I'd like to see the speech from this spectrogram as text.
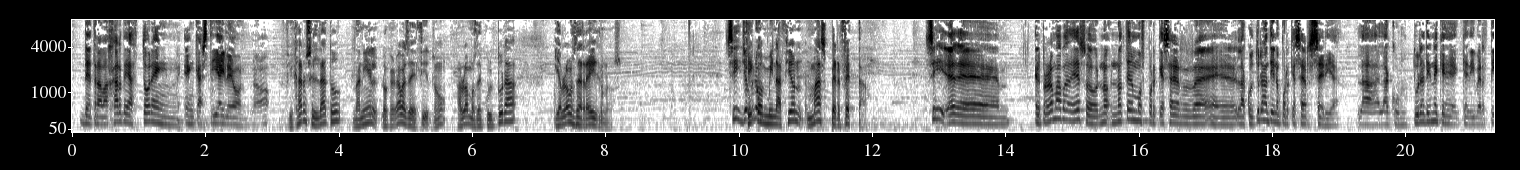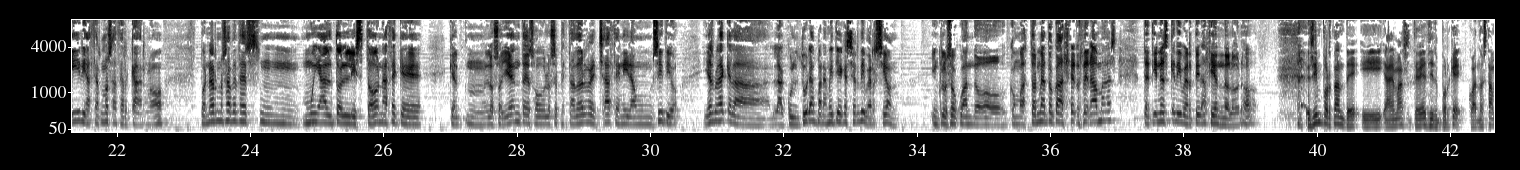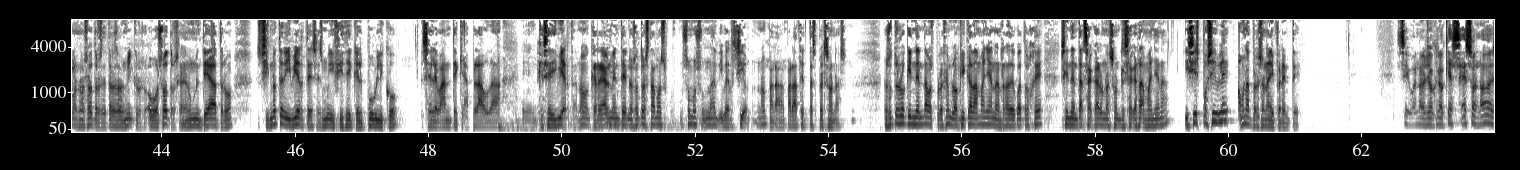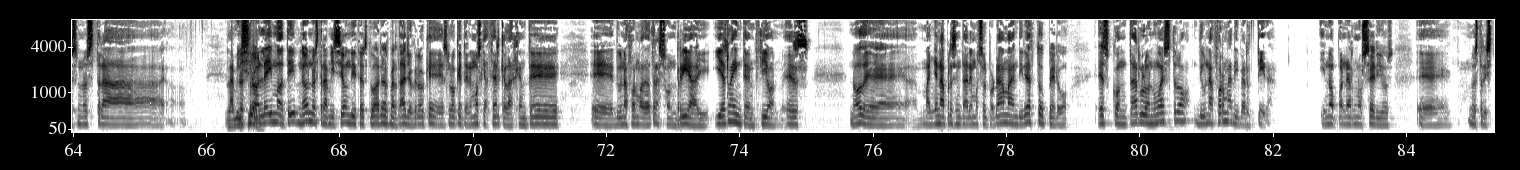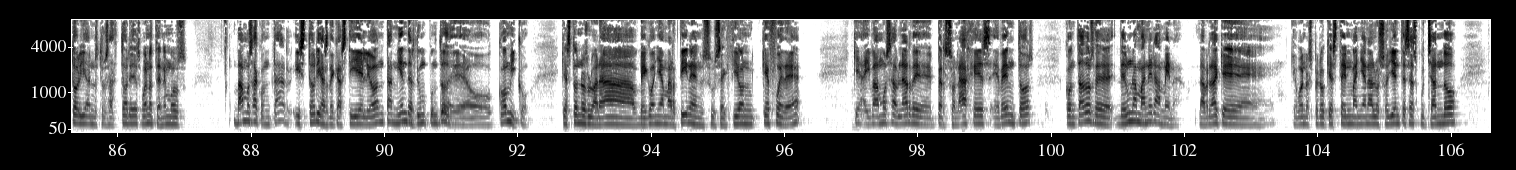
de trabajar de actor en, en Castilla y León, ¿no? Fijaros el dato, Daniel, lo que acabas de decir, ¿no? Hablamos de cultura y hablamos de reírnos. Sí, yo Qué creo- combinación más perfecta. Sí, eh, el programa va de eso. No, no tenemos por qué ser. eh, la cultura no tiene por qué ser seria. La, la cultura tiene que, que divertir y hacernos acercar, ¿no? Ponernos a veces mm, muy alto el listón hace que, que el- mm, los oyentes o los espectadores rechacen ir a un sitio. Y es verdad que la, la cultura para mí tiene que ser diversión. Incluso cuando como actor me ha tocado hacer dramas, te tienes que divertir haciéndolo, ¿no? Es importante y además te voy a decir por qué. Cuando estamos nosotros detrás de los micros o vosotros en un teatro, si no te diviertes es muy difícil que el público se levante, que aplauda, eh, que se divierta, ¿no? Que realmente nosotros estamos, somos una diversión, ¿no? Para, para ciertas personas. Nosotros lo que intentamos, por ejemplo, aquí cada mañana en Radio 4G, es intentar sacar una sonrisa cada mañana y, si es posible, a una persona diferente. Sí, bueno, yo creo que es eso, ¿no? Es nuestra La nuestro misión. leitmotiv, ¿no? Nuestra misión, dices tú ahora, es verdad. Yo creo que es lo que tenemos que hacer, que la gente eh, de una forma o de otra sonría y, y es la intención. Es, ¿no? De mañana presentaremos el programa en directo, pero es contar lo nuestro de una forma divertida. y no ponernos serios. Eh, nuestra historia, nuestros actores, bueno, tenemos vamos a contar historias de Castilla y León también desde un punto de, o cómico, que esto nos lo hará Begoña Martín en su sección ¿Qué fue de? que ahí vamos a hablar de personajes, eventos, contados de, de una manera amena. La verdad que, que, bueno, espero que estén mañana los oyentes escuchando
